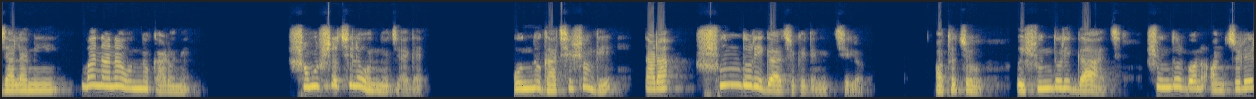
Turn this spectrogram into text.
জ্বালানি বা নানা অন্য কারণে। সমস্যা ছিল অন্য জায়গায়। অন্য গাছের সঙ্গে তারা সুন্দরী গাছও কেটে নিচ্ছিল। অথচ ওই সুন্দরী গাছ সুন্দরবন অঞ্চলের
